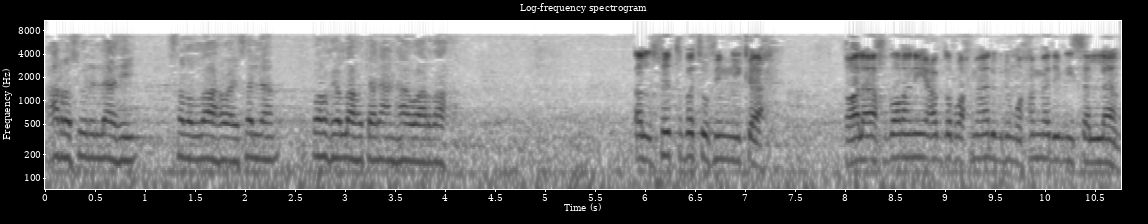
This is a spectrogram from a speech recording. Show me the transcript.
عن رسول الله صلى الله عليه وسلم ورضي الله تعالى عنها وأرضاها. الخطبة في النكاح. قال أخبرني عبد الرحمن بن محمد بن سلام.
